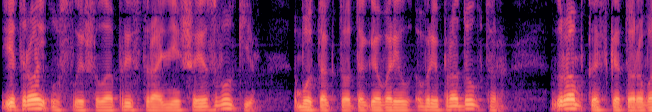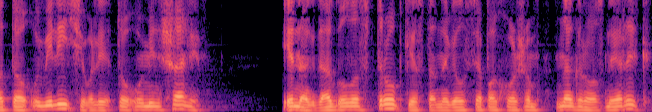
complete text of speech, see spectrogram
и Трой услышала пристраннейшие звуки, будто кто-то говорил в репродуктор, громкость которого то увеличивали, то уменьшали. Иногда голос в трубке становился похожим на грозный рык.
